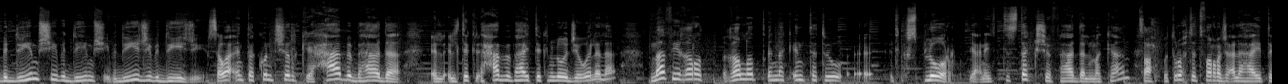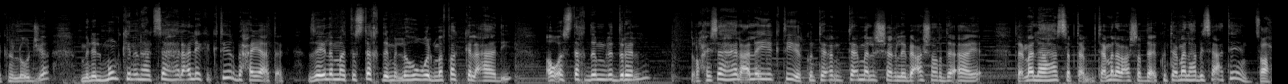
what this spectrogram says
بده يمشي بده يمشي بده يجي بده يجي. سواء أنت كنت شركة حابب هذا التك... حابب هاي التكنولوجيا ولا لا ما في غلط غلط إنك أنت to explore يعني تستكشف هذا المكان صح. وتروح تتفرج على هاي التكنولوجيا. من الممكن إنها تسهل عليك كثير بحياتك. زي لما تستخدم اللي هو المفك العادي أو أستخدم الدريل. راح يسهل علي كثير كنت تعمل الشغلة بعشر دقائق تعملها هسه بتعملها بعشر دقائق كنت تعملها بساعتين. صح.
